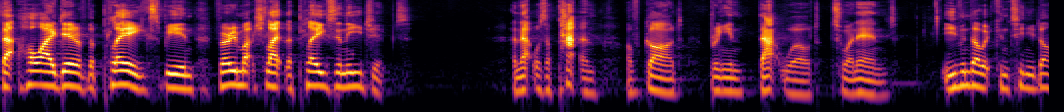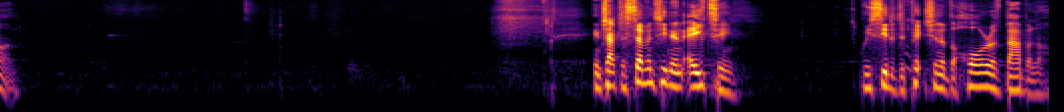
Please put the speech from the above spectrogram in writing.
that whole idea of the plagues being very much like the plagues in Egypt. And that was a pattern of God bringing that world to an end, even though it continued on. In chapter 17 and 18, we see the depiction of the whore of Babylon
